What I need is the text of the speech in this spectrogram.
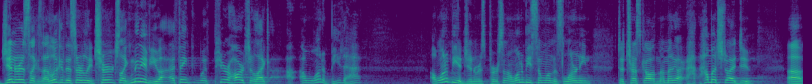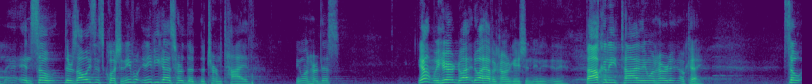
generous. Like, as I look at this early church, like many of you, I think with pure hearts are like, I, I want to be that. I want to be a generous person. I want to be someone that's learning to trust God with my money. Like, how much do I do? Uh, and so there's always this question. Any, any of you guys heard the, the term tithe? Anyone heard this? Yeah, we hear it. Do I, do I have a congregation? Any, any balcony, tithe? Anyone heard it? Okay. So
